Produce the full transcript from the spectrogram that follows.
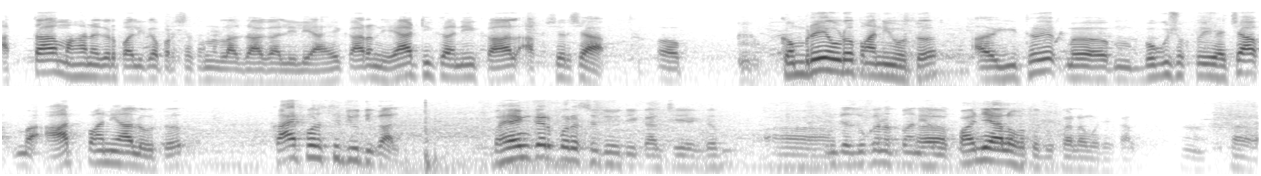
आत्ता महानगरपालिका प्रशासनाला जाग आलेली आहे कारण या ठिकाणी काल अक्षरशः कमरे एवढं पाणी होतं. इथे इथं बघू शकतो ह्याच्या आत पाणी आलं होतं. काय परिस्थिती होती काल? भयंकर परिस्थिती होती कालची एकदम. तुमच्या दुकानात पाणी अं, पाणी आलं होतं दुकानामध्ये काल. हा.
